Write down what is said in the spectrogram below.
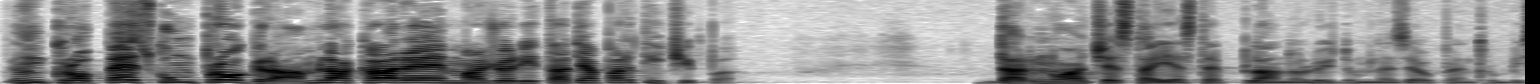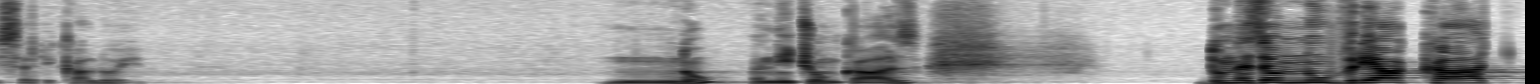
încropesc un program la care majoritatea participă. Dar nu acesta este planul lui Dumnezeu pentru biserica lui. Nu, în niciun caz. Dumnezeu nu vrea ca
